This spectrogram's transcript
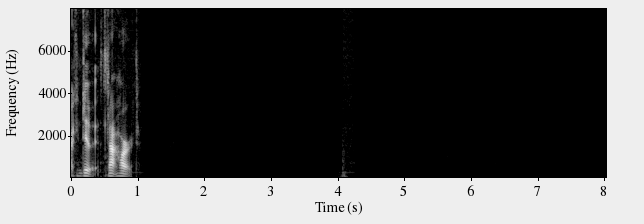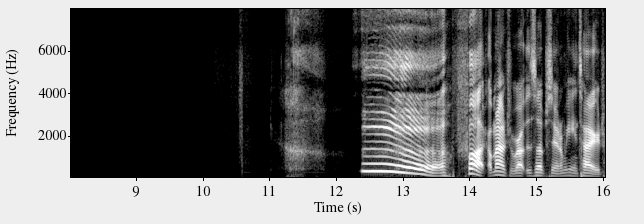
I can do it. It's not hard. Fuck, I'm gonna have to wrap this up soon. I'm getting tired.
